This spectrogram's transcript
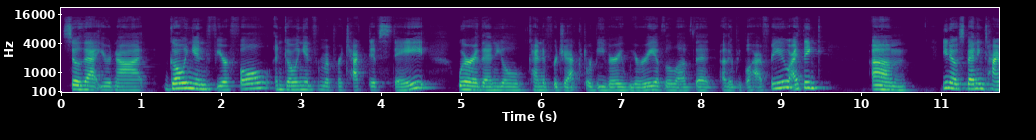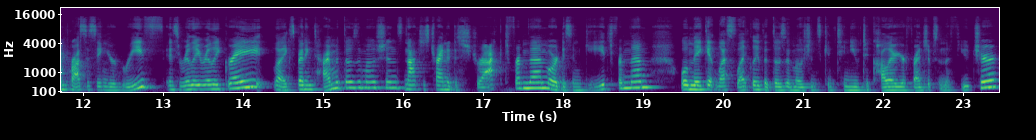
so that you're not going in fearful and going in from a protective state where then you'll kind of reject or be very weary of the love that other people have for you. I think, um, you know, spending time processing your grief is really, really great. Like spending time with those emotions, not just trying to distract from them or disengage from them, will make it less likely that those emotions continue to color your friendships in the future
